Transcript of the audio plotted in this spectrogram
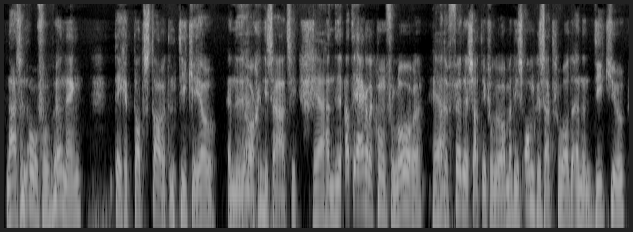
Na zijn overwinning tegen Todd Stout. Een TKO in de Ja. organisatie. Ja. En die had hij eigenlijk gewoon verloren. Ja. Maar de finish had hij verloren. Maar die is omgezet geworden in een DQ.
